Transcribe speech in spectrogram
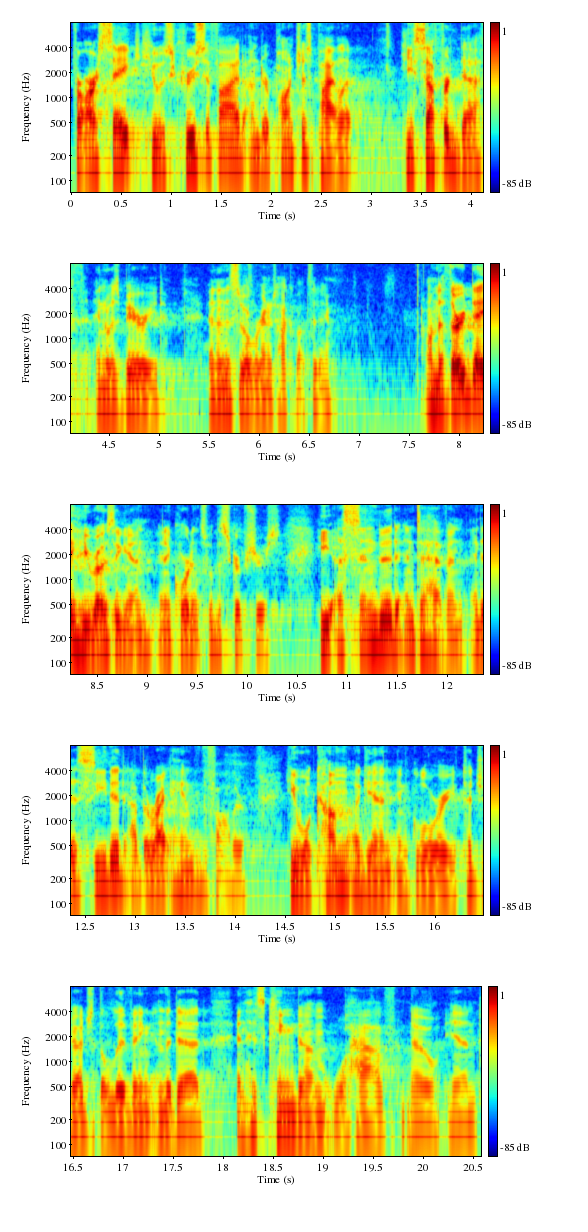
For our sake, he was crucified under Pontius Pilate, he suffered death and was buried. And then this is what we're going to talk about today. On the third day, he rose again in accordance with the scriptures. He ascended into heaven and is seated at the right hand of the Father. He will come again in glory to judge the living and the dead, and his kingdom will have no end.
